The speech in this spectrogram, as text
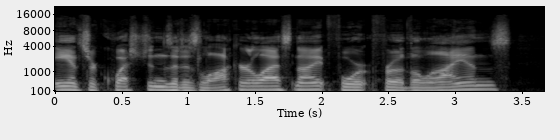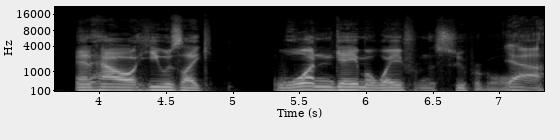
answer questions at his locker last night for for the Lions and how he was like one game away from the Super Bowl. Yeah.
